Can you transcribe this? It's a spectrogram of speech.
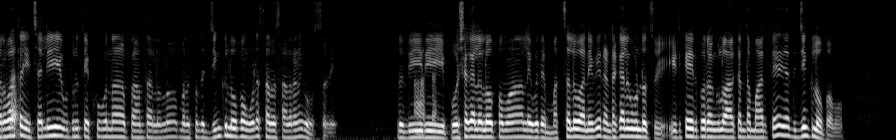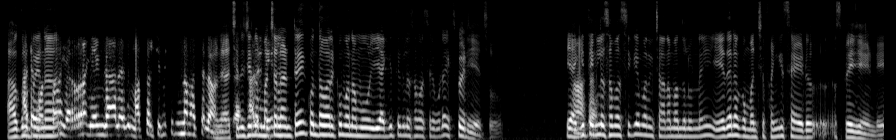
తర్వాత ఈ చలి ఉధృతి ఎక్కువ ఉన్న ప్రాంతాలలో మనకు కొంత జింక్ లోపం కూడా సర్వసాధారణంగా వస్తుంది. ఇప్పుడు ఇది ఇది పోషకాల లోపమా లేకపోతే మచ్చలు అనేవి రెండు రకాలుగా ఉండొచ్చు. ఇటుక ఎరుపు రంగులో ఆకంతా మారితే అది జింక్ లోపము. ఆకుల పైన చిన్న చిన్న మచ్చలు అంటే కొంతవరకు మనము ఈ అగ్గి తెగుల సమస్యను కూడా ఎక్స్పెక్ట్ చేయొచ్చు. ఈ అగ్గి తెగుల సమస్యకి మనకు చాలా మందులు ఉన్నాయి. ఏదైనా ఒక మంచి ఫంగిసైడ్ స్ప్రే చేయండి.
